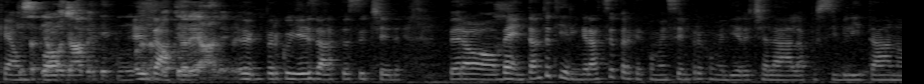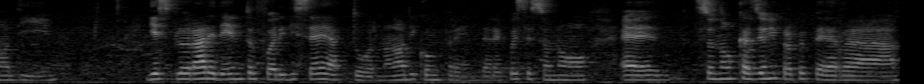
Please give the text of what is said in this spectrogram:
che è un che sappiamo po'... già perché comunque esatto, è una coppia reale. Eh, per cui esatto, succede. Però, beh, intanto ti ringrazio perché come sempre, come dire, c'è la, la possibilità no, di, di, esplorare dentro, fuori di sé e attorno, no, di comprendere. Queste sono, eh, sono occasioni proprio per,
